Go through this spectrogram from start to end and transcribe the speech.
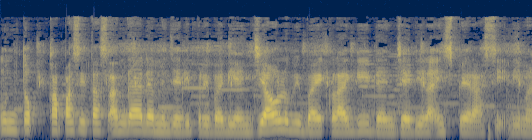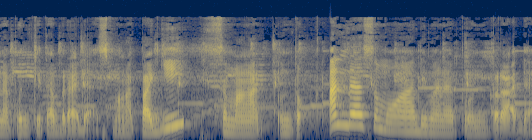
untuk kapasitas Anda dan menjadi pribadi yang jauh lebih baik lagi dan jadilah inspirasi di mana pun kita berada. Semangat pagi, semangat untuk Anda semua di mana pun berada.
